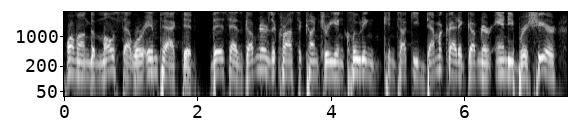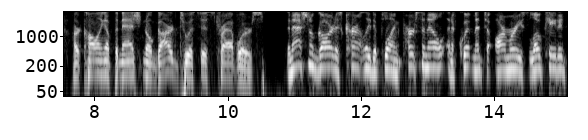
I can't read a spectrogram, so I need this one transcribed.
were among the most that were impacted. This as governors across the country, including Kentucky Democratic Governor Andy Beshear, are calling up the National Guard to assist travelers. The National Guard is currently deploying personnel and equipment to armories located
